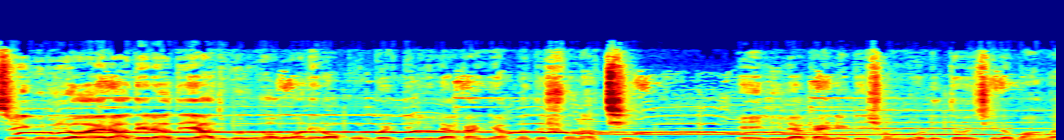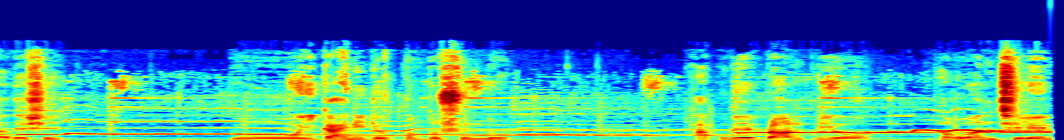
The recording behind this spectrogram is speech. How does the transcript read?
শ্রী গুরু জয়, রাধে রাধে। আজ গুরু ভগবানের অপূর্ব একটি লীলা কাহিনী আপনাদের শোনাচ্ছি। এই লীলা কাহিনীটি সংঘটিত হয়েছিল বাংলাদেশে। তো এই কাহিনীটি অত্যন্ত সুন্দর। ঠাকুরের প্রাণপ্রিয় ভগবান ছিলেন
